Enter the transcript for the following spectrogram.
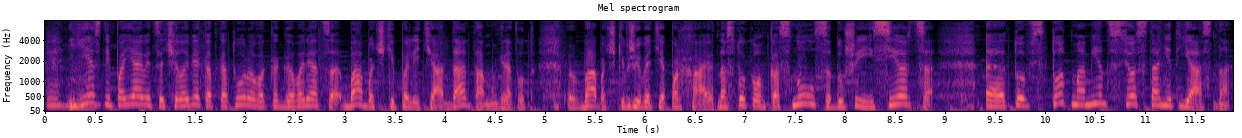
Угу. Если появится человек, от которого, как говорятся, бабочки полетят, да, там говорят, вот э, бабочки в животе порхают, настолько он коснулся души и сердца, э, то в тот момент все станет ясно.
